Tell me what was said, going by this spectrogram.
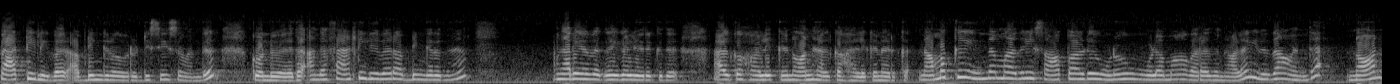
ஃபேட்டி லிவர் அப்படிங்கிற ஒரு டிசீஸை வந்து கொண்டு வருது. அந்த ஃபேட்டி லிவர் அப்படிங்கிறது நிறைய வகைகள் இருக்குது. ஆல்கஹாலிக்கு நான் ஆல்கஹாலிக்குன்னு இருக்குது நமக்கு இந்த மாதிரி சாப்பாடு உணவு மூலமாக வர்றதுனால இதுதான் வந்து நான்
